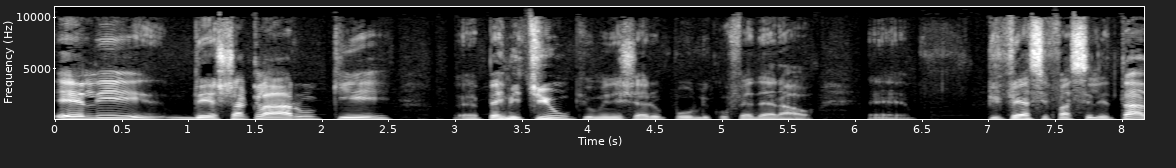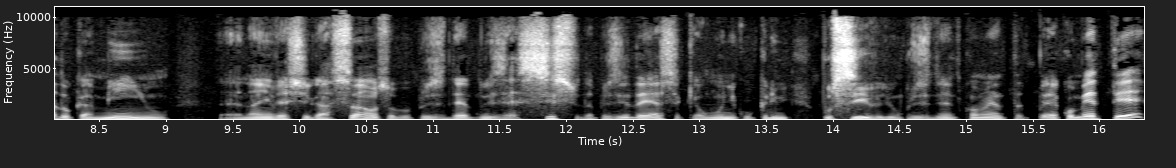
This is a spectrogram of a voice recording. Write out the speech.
ele deixa claro que eh, permitiu que o Ministério Público Federal eh, tivesse facilitado o caminho eh, na investigação sobre o presidente no exercício da presidência, que é o único crime possível de um presidente cometer,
